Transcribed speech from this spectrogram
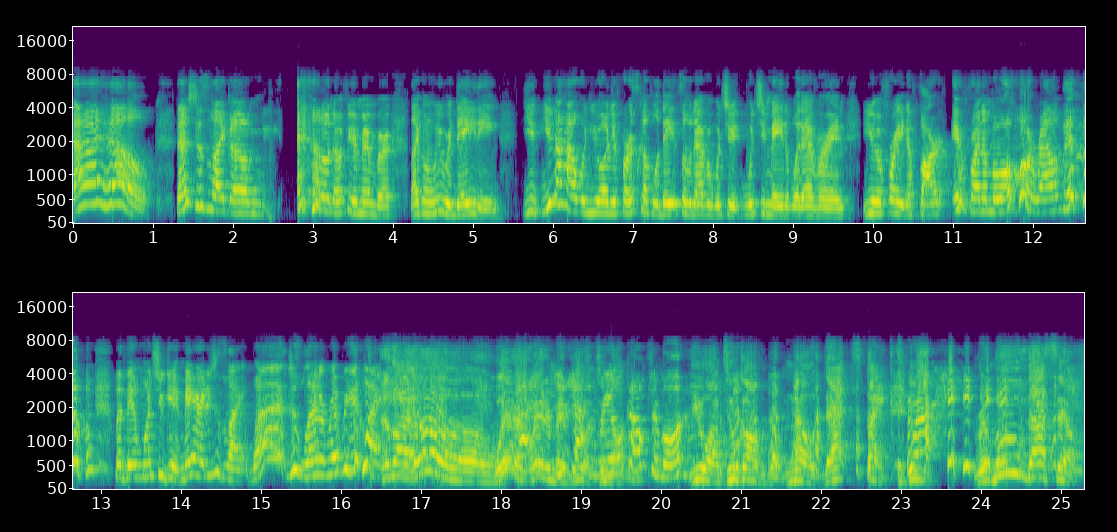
I helped. That's just like um I don't know if you remember, like when we were dating, you you know how when you're on your first couple of dates or whatever, what you what you made or whatever, and you're afraid to fart in front of them or around them. but then once you get married, it's just like what? Just let it rip you like. It's like, oh, wait, got- wait a minute. You You, are too real comfortable. comfortable. You are too comfortable. No, that stank. right. Remove thyself.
